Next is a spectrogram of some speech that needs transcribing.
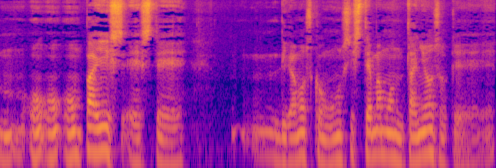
Un, país, este, digamos, con un sistema montañoso que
